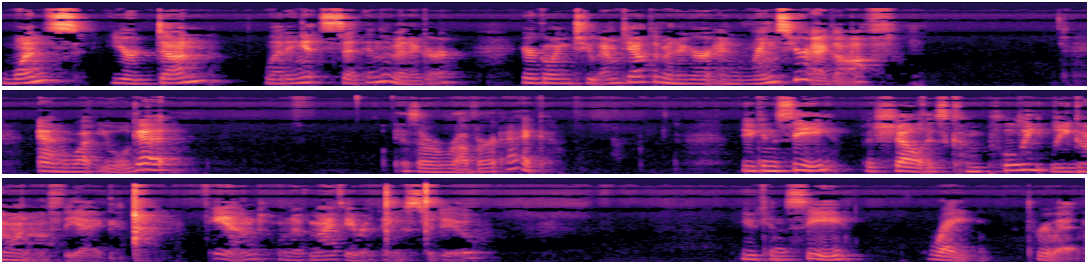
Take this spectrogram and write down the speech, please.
Once you're done letting it sit in the vinegar, you're going to empty out the vinegar and rinse your egg off. And what you will get is a rubber egg. You can see the shell is completely gone off the egg. And one of my favorite things to do you can see right through it.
